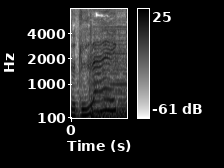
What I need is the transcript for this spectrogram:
het lijkt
